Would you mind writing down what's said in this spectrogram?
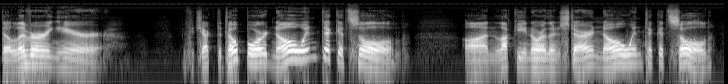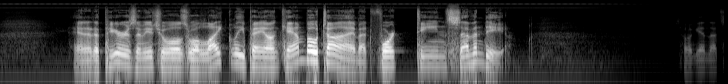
delivering here. If you check the tote board, no win tickets sold on Lucky Northern Star. No win tickets sold. And it appears the mutuals will likely pay on Cambo time at 1470. So again, that's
